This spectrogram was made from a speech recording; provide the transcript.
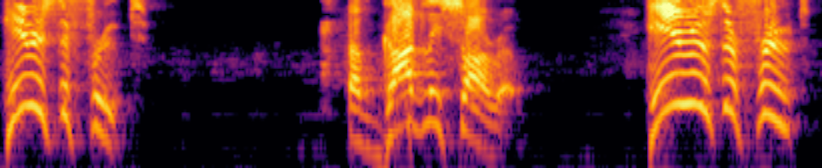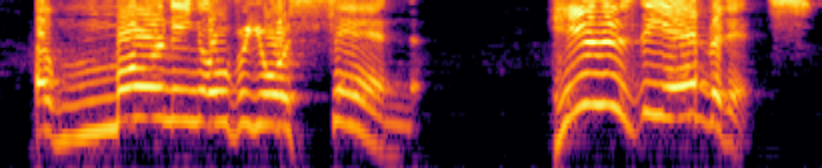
Here is the fruit of godly sorrow. Here is the fruit of mourning over your sin. Here is the evidence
